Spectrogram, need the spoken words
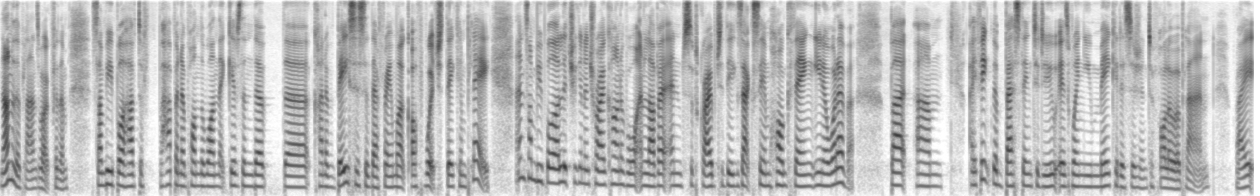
none of the plans work for them. Some people have to f- happen upon the one that gives them the the kind of basis of their framework off which they can play. And some people are literally going to try carnivore and love it and subscribe to the exact same hog thing, you know, whatever. But um, I think the best thing to do is when you make a decision to follow a plan, right?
